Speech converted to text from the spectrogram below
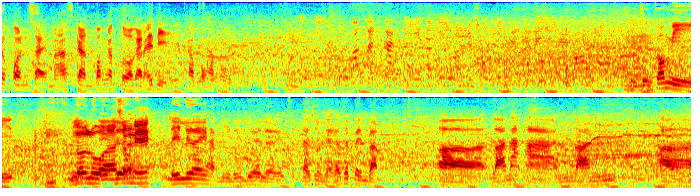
ทุกคนใส่มาสก์กันป้องกันตัวกันให้ดีครับผมครับผมอืมมีโชว์ว่าหลังจากนี้จะมีแบบไปโชว์ที่ไหนอะไรยังไงบ้างจริงๆก็มีมีรัวๆเอยๆช่วงนี้เรื่อยๆครับมีเรื่อยๆเลย แต่ส่วนใหญ่ก็จะเป็นแบบอ่าร้านอาหารร้านอ่า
